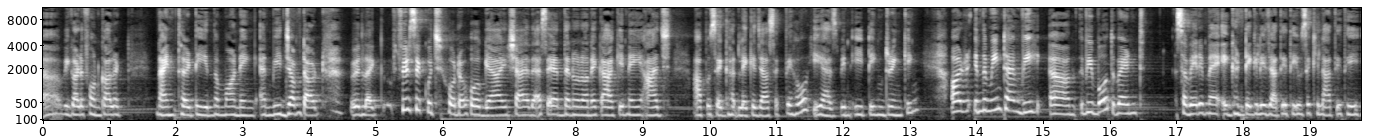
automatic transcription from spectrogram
uh, we got a phone call at 9:30 in the morning, and we jumped out with like फिर से कुछ हो हो गया शायद ऐसे। एंड देन उन्होंने कहा कि नहीं आज आप उसे घर लेके जा सकते हो। He has been eating drinking और in the mean time we we both went सवेरे मैं एक घंटे के लिए जाती थी उसे खिलाती थी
